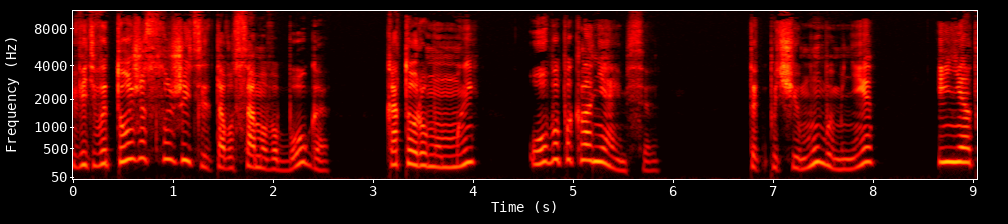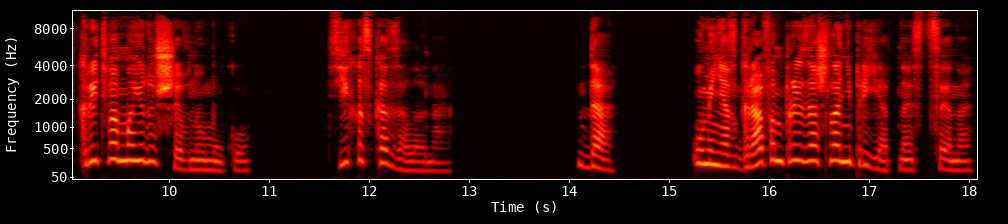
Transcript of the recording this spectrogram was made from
Ведь вы тоже служитель того самого Бога, которому мы оба поклоняемся. Так почему бы мне и не открыть вам мою душевную муку? Тихо сказала она. Да, у меня с графом произошла неприятная сцена,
